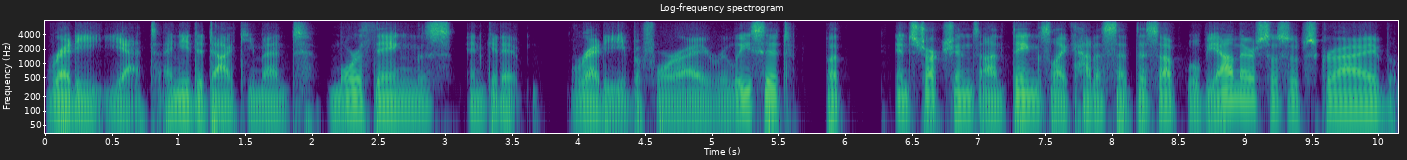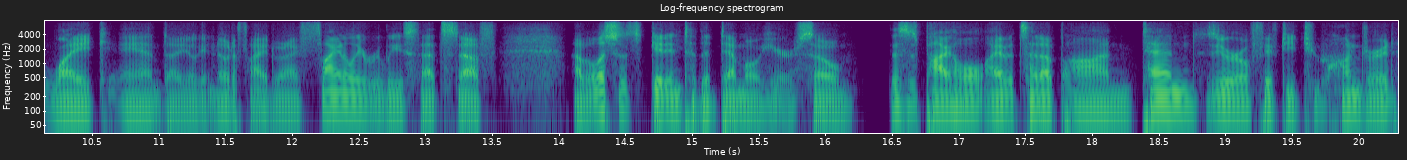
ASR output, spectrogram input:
ready yet. I need to document more things and get it ready before I release it. But instructions on things like how to set this up will be on there. So subscribe, like, and uh, you'll get notified when I finally release that stuff. Uh, but let's just get into the demo here. So this is Pi-hole. I have it set up on 10, 0, 50, 200.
